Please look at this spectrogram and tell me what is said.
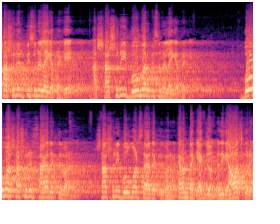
শাশুড়ির পিছনে লাইগা থাকে আর শাশুড়ি বৌমার পিছনে লাইগা থাকে। বৌমা শাশুড়ির ছায়া দেখতে পারে না, শাশুড়ি বৌমার ছায়া দেখতে পারে না। কারণটা কি? একজন, এদিকে আওয়াজ করে।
